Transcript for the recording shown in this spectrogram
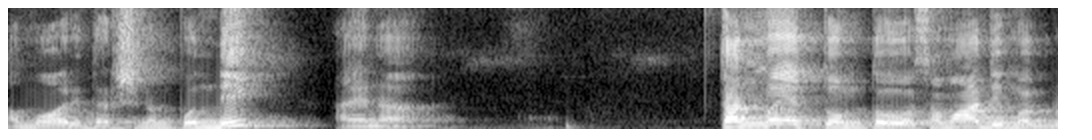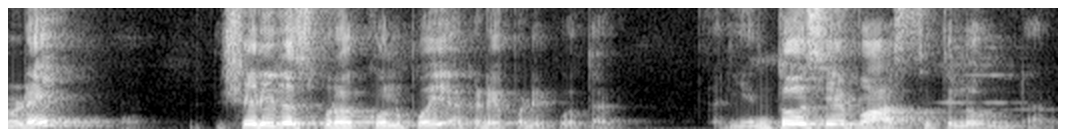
అమ్మవారి దర్శనం పొంది ఆయన తన్మయత్వంతో సమాధి మగ్నుడై శరీర స్పృహ కోల్పోయి అక్కడే పడిపోతాడు. అది ఎంతోసేపు ఆ స్థితిలో ఉంటారు.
